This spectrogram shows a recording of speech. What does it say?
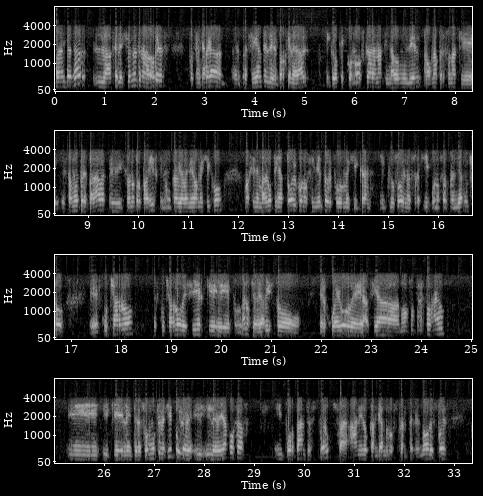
para empezar, la selección de entrenadores, pues se encarga el presidente, el director general, y creo que con han afinado muy bien a una persona que está muy preparada, que dirigió en otro país, que nunca había venido a México, mas sin embargo tenía todo el conocimiento del fútbol mexicano, incluso de nuestro equipo. Nos sorprendía mucho eh, escucharlo, escucharlo decir que, pues bueno, que había visto el juego de hacía dos o tres torneos y, y que le interesó mucho el equipo y le, y, y le veía cosas importantes, pero sea, han ido cambiando los planteles, ¿no? Después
